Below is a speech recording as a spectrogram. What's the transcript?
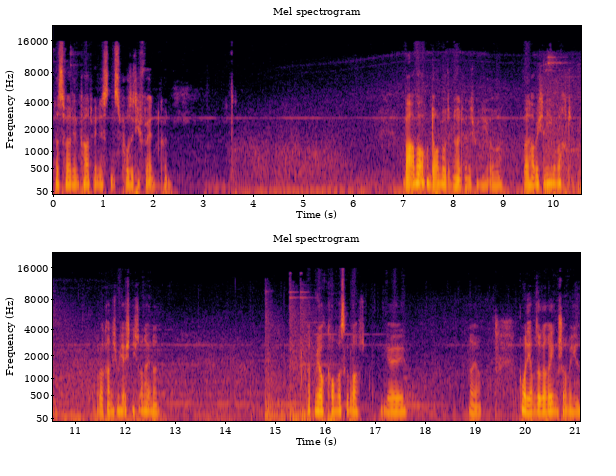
Dass wir den Part wenigstens positiv beenden können. War aber auch ein Download-Inhalt, wenn ich mich nicht irre. Weil habe ich nie gemacht. Oder kann ich mich echt nicht dran erinnern. Hat mir auch kaum was gebracht. Yay. Naja. Guck mal, die haben sogar Regenschirme hier.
